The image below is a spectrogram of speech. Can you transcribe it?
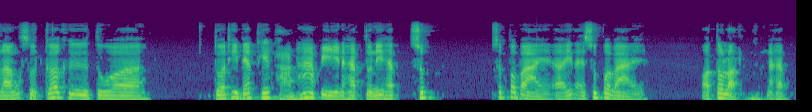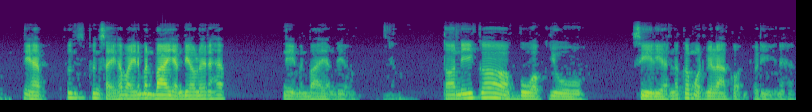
หลังสุดก็คือตัวตัวที่แบ็กเทสผ่าน 5 ปีนะครับ ตัวนี้ครับซุปซุปเปอร์บายไอ้ไอซุปเปอร์บายออโต้ลอดนะครับนี่ครับเพิ่งเพิ่งใส่เข้าไปนี่มันบายอย่างเดียวเลยนะครับ นี่มันบายอย่างเดียว ตอนนี้ก็บวกอยู่สี่เหรียญแล้วก็หมดเวลาก่อนพอดีนะครับ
